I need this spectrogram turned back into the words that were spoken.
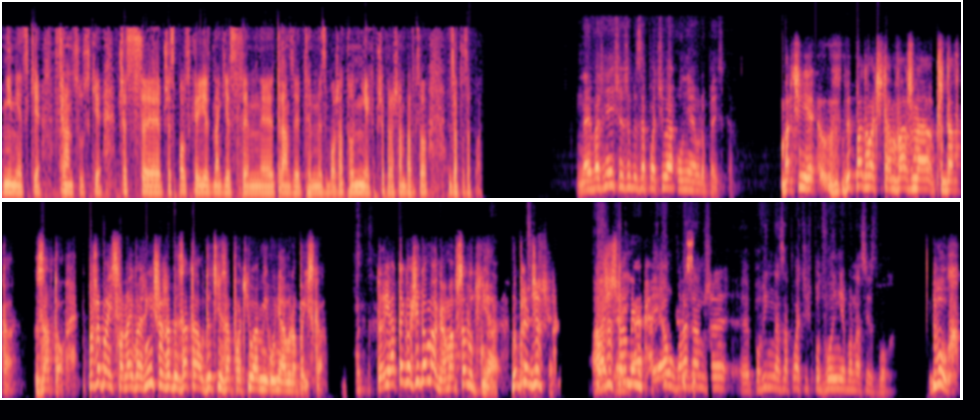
niemieckie, francuskie, przez, e, przez Polskę jednak jest tranzyt zboża, to niech, przepraszam bardzo, za to zapłacą. Najważniejsze, żeby zapłaciła Unia Europejska. Marcinie, wypadła ci tam ważna przydawka. Za to. Proszę Państwa, najważniejsze, żeby za tę audycję zapłaciła mi Unia Europejska. To ja tego się domagam, absolutnie. Tak, No przecież korzystamy- a, ja, ja uważam, że e, powinna zapłacić podwójnie, bo nas jest dwóch. dwóch.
